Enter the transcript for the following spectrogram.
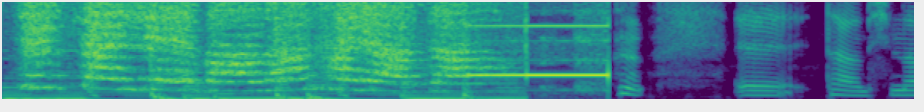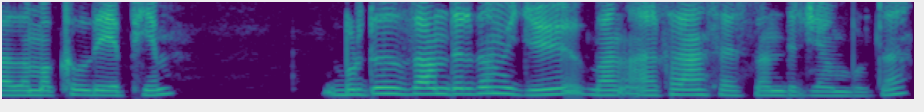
Türkcell'le bağlan hayata. Ee, tamam şimdi adam akıllı yapayım. Burada hızlandırdım videoyu. Ben arkadan seslendireceğim burada.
